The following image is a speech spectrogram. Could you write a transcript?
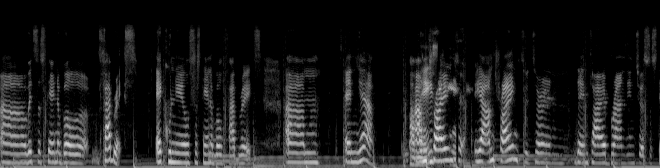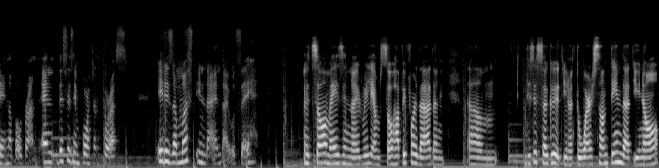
uh, with sustainable fabrics, Econyl sustainable fabrics. Um, and yeah, Amazing. I'm trying to, yeah, I'm trying to turn the entire brand into a sustainable brand. And this is important for us. It is a must in the end, I would say. It's so amazing. I really am so happy for that. And um, this is so good, you know, to wear something that you know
